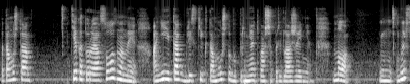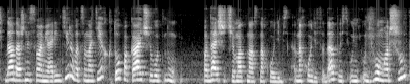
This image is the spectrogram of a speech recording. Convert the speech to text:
Потому что те, которые осознанные, они и так близки к тому, чтобы принять ваше предложение. Но мы всегда должны с вами ориентироваться на тех, кто пока еще вот, ну, подальше, чем от нас находимся, находится, да, то есть у, у него маршрут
